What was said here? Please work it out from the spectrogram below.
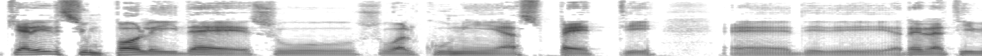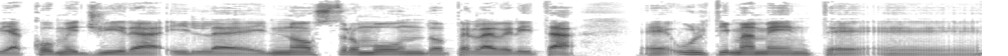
chiarirsi un po' le idee su, su alcuni aspetti eh, di, relativi a come gira il, il, nostro mondo, per la verità eh, ultimamente eh,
